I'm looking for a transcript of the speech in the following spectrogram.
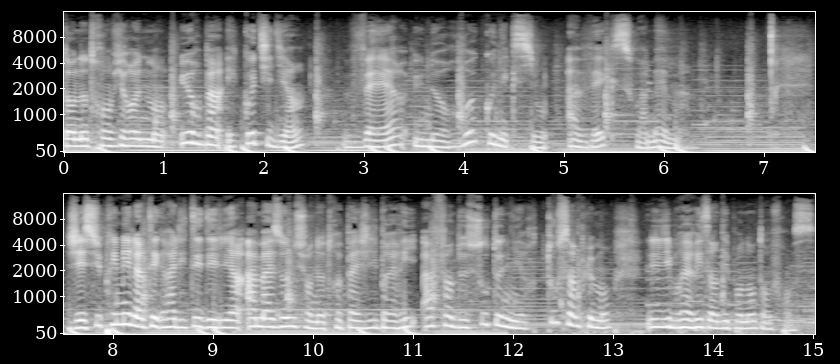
dans notre environnement urbain et quotidien vers une reconnexion avec soi-même. J'ai supprimé l'intégralité des liens Amazon sur notre page librairie afin de soutenir tout simplement les librairies indépendantes en France.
